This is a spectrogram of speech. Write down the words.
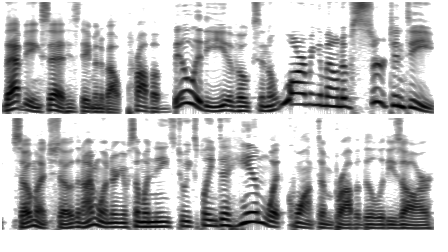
That being said, his statement about probability evokes an alarming amount of certainty. So much so that I'm wondering if someone needs to explain to him what quantum probabilities are.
